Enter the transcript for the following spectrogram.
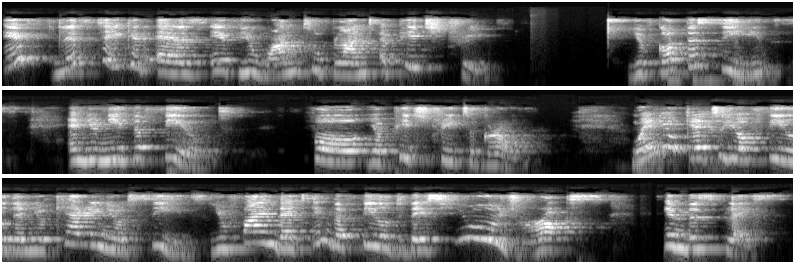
if let's take it as if you want to plant a peach tree, you've got the seeds and you need the field for your peach tree to grow. When you get to your field and you're carrying your seeds, you find that in the field there's huge rocks in this place,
